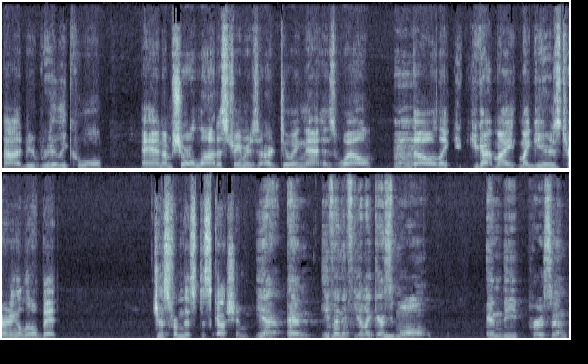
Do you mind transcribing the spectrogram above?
Uh, it'd be really cool and I'm sure a lot of streamers are doing that as well. Mm. So, like, you got my my gears turning a little bit just from this discussion. Yeah, and even if you're like a small indie person,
